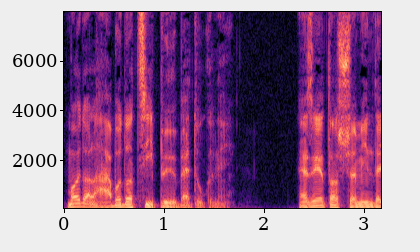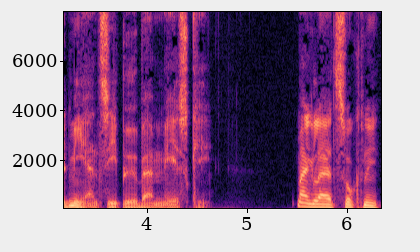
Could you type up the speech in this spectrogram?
majd a lábad a cipőbe dugni. Ezért az sem mindegy, milyen cipőben mész ki. Meg lehet szokni.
